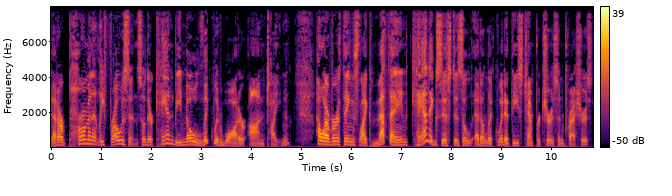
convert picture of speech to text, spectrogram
that are permanently frozen. So there can be no liquid water on Titan. However, things like methane can exist as a, at a liquid at these temperatures and pressures.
